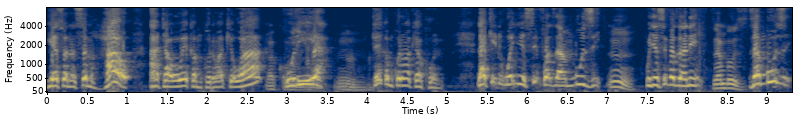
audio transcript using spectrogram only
Yesu anasema hao atawaweka mkono wake wa kulia. taweka mkono wake wa kuume lakini wenye sifa za mbuzi wenye sifa za nini? Za mbuzi. Za mbuzi.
